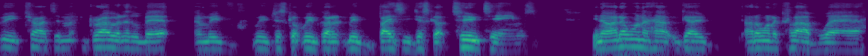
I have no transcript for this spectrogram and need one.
we tried to grow a little bit, and we've we've just got we've got we've basically just got two teams. You know, I don't want to have, go. I don't want a club where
